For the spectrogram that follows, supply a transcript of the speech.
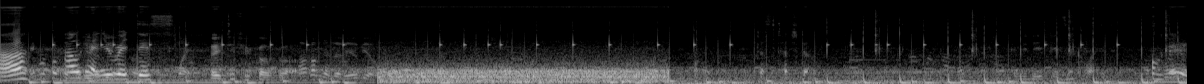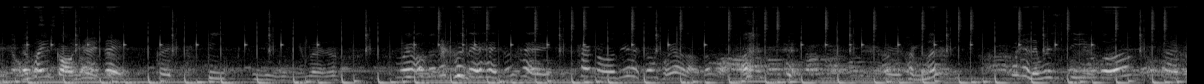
吓？How can you read this? Very difficult. Just 唔識形容，我可以講出嚟，即係佢啲面咁樣咯。唔係，我覺得佢哋係真係香港嗰啲係真係好有劉德華。係咩？喂，人哋會笑噶咯，但係佢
